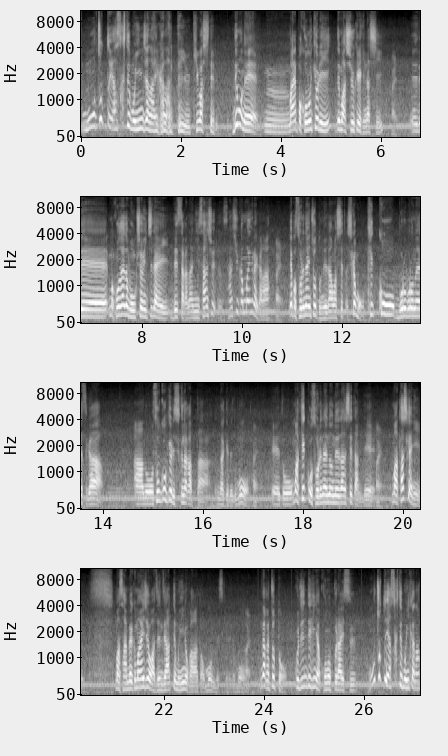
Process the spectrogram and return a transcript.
もうちょっと安くてもいいんじゃないかなっていう気はしてる。でもねうん、まあ、やっぱこの距離でまあ周期歴なし、はい。で、まあ、この間もオークション1台出てたかな？23週3週間前ぐらいかな、はい。やっぱそれなりにちょっと値段はしてた。しかも結構ボロボロなやつがあの走行距離少なかったんだけれども、はい。えーとまあ、結構それなりの値段してたんで、はい。まあ確かに、まあ、300万以上は全然あってもいいのかなとは思うんですけれども、はい。なんかちょっと個人的にはこのプライスもうちょっと安くてもいいかな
